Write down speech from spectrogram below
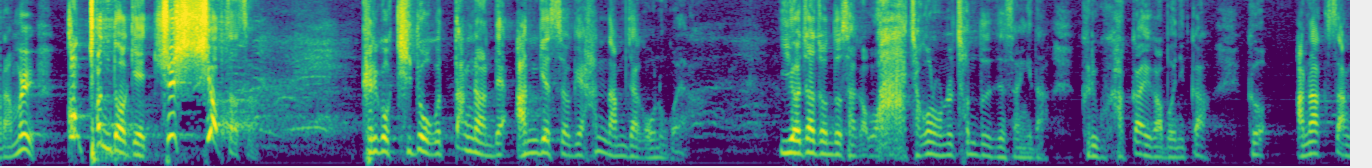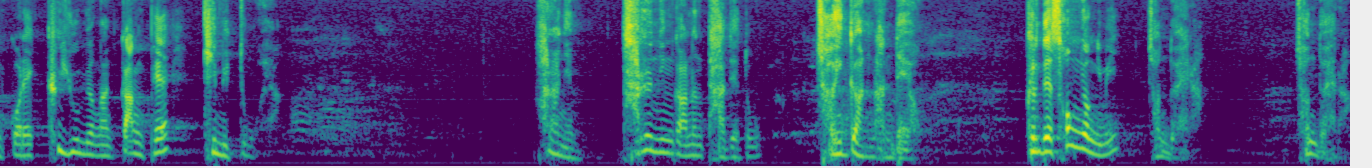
사람을 꼭 전도하게 주시옵소서. 그리고 기도하고 딱 나왔는데 안개 속에 한 남자가 오는 거야. 이 여자 전도사가 와 저건 오늘 전도 대상이다. 그리고 가까이 가 보니까 그 안악산골의 그 유명한 깡패 김익두인 거야. 하나님 다른 인간은 다 돼도 저 인간은 안 돼요. 그런데 성령님이 전도해라. 전도해라.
